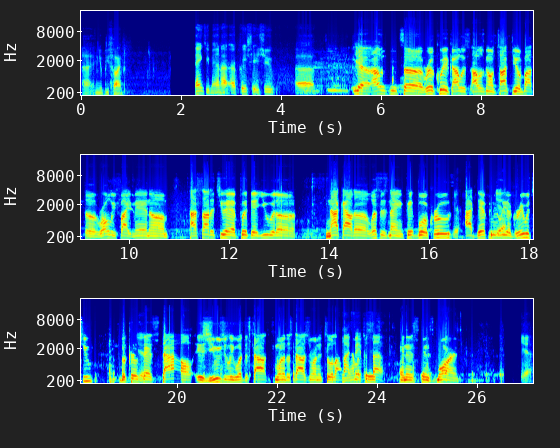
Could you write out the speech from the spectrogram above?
uh, and you'll be fine. Thank you, man. I, I appreciate you. Uh, Yeah, I was just uh real quick. I was I was gonna talk to you about the Rolly fight, man. Um, I saw that you had put that you would uh knock out uh what's his name Pitbull Cruz. yeah, I definitely yeah, agree with you because yeah. that style is usually what the style one of the styles you run into a lot My favorite style. and it's in Yeah. sparring. Yeah,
